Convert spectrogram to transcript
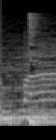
goodbye.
